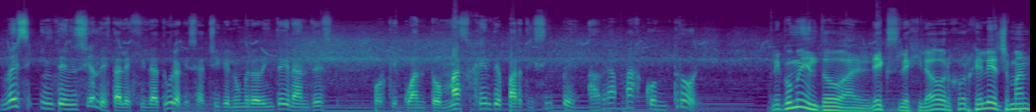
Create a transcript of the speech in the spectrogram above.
no es intención de esta legislatura que se achique el número de integrantes, porque cuanto más gente participe, habrá más control. Le comento al ex legislador Jorge Lechman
